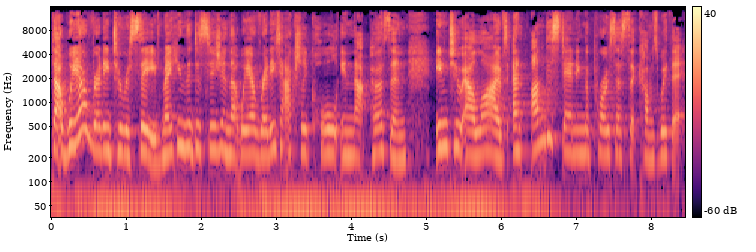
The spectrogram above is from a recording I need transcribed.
that we are ready to receive, making the decision that we are ready to actually call in that person into our lives and understanding the process that comes with it.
